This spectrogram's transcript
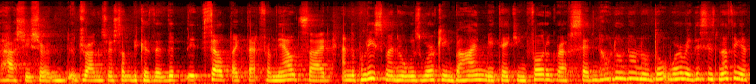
hashish or drugs or something because the, the, it felt like that from the outside. And the policeman who was working behind me taking photographs said, No, no, no, no, don't worry, this is nothing.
